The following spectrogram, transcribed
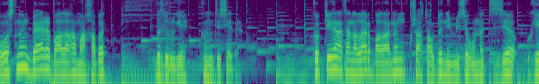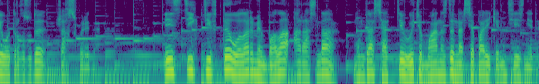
Осының бәрі балаға махаббат білдіруге көмектеседі. Көптеген ата аналар баланың құшақтауды немесе оны тізеге отырғызуды жақсы көреді. Инстинктивті олар мен бала арасында мұнда сәтте өте маңызды нәрсе бар екенін сезінеді.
